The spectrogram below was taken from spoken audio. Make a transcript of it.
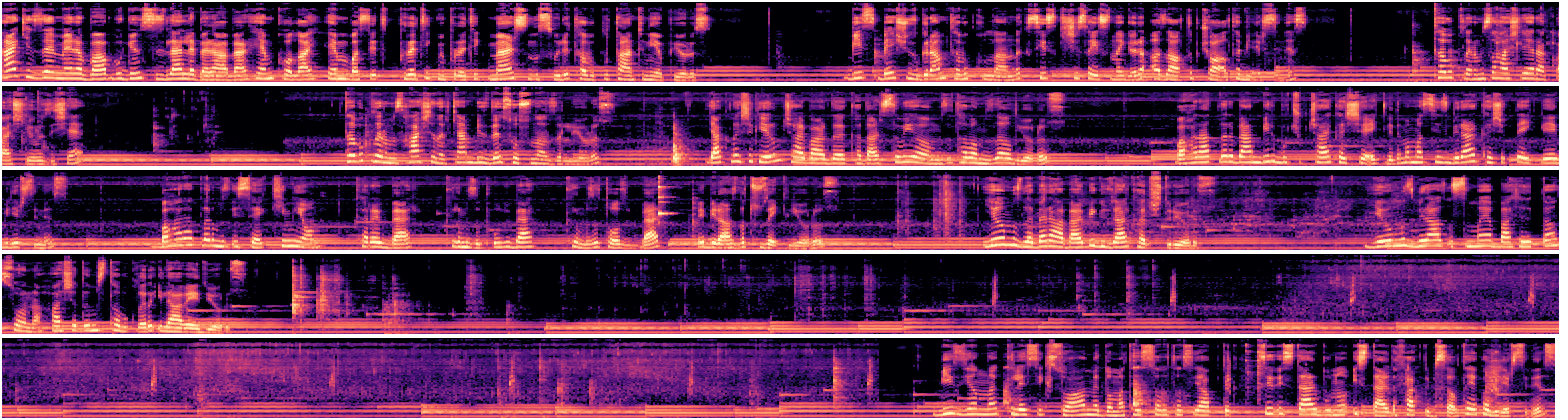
Herkese merhaba. Bugün sizlerle beraber hem kolay hem basit, pratik mi pratik Mersin usulü tavuklu tantuni yapıyoruz. Biz 500 gram tavuk kullandık. Siz kişi sayısına göre azaltıp çoğaltabilirsiniz. Tavuklarımızı haşlayarak başlıyoruz işe. Tavuklarımız haşlanırken biz de sosunu hazırlıyoruz. Yaklaşık yarım çay bardağı kadar sıvı yağımızı tavamıza alıyoruz. Baharatları ben bir buçuk çay kaşığı ekledim ama siz birer kaşık da ekleyebilirsiniz. Baharatlarımız ise kimyon, karabiber, kırmızı pul biber, kırmızı toz biber ve biraz da tuz ekliyoruz. Yağımızla beraber bir güzel karıştırıyoruz. Yağımız biraz ısınmaya başladıktan sonra haşladığımız tavukları ilave ediyoruz. Biz yanına klasik soğan ve domates salatası yaptık. Siz ister bunu ister de farklı bir salata yapabilirsiniz.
